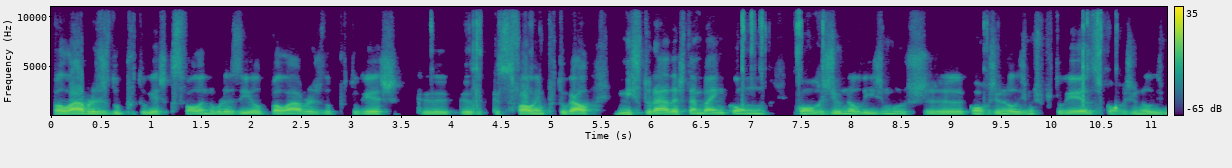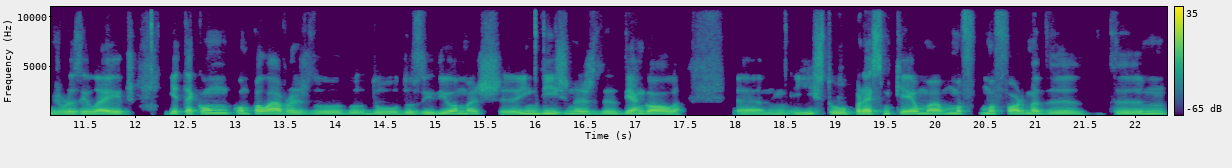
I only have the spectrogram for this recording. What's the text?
palavras do português que se fala no Brasil, palavras do português que, que, que, se fala em Portugal, misturadas também com, com, regionalismos, eh, com regionalismos portugueses, com regionalismos brasileiros e até com, com palavras do, do, dos idiomas eh, indígenas de, de Angola. Um, e isto parece-me que é uma, uma, uma forma de, de,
